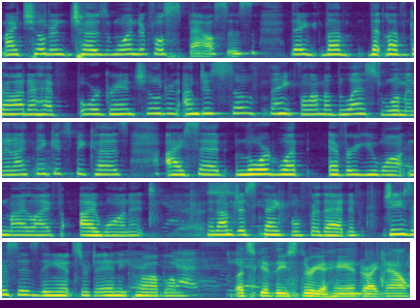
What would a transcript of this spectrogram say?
My children chose wonderful spouses they love that love God. I have four grandchildren. I'm just so thankful. I'm a blessed woman, and I think it's because I said, "Lord, whatever you want in my life, I want it." And I'm just thankful for that. If Jesus is the answer to any He problem. Yes. Let's is. give these three a hand right now.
